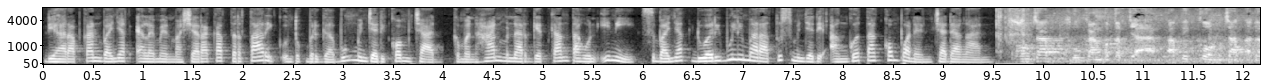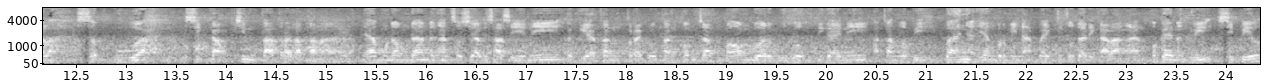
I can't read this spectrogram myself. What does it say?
diharapkan banyak elemen masyarakat tertarik untuk bergabung menjadi Komcad. Kemenhan menargetkan tahun ini sebanyak 2.500 menjadi anggota komponen cadangan. Komcat bukan pekerjaan, tapi Komcat adalah sebuah sikap cinta terhadap tanah air. Ya mudah-mudahan dengan sosialisasi ini, kegiatan perekrutan Komcat tahun 2023 ini akan lebih banyak yang berminat, baik itu dari kalangan pegawai negeri, sipil,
